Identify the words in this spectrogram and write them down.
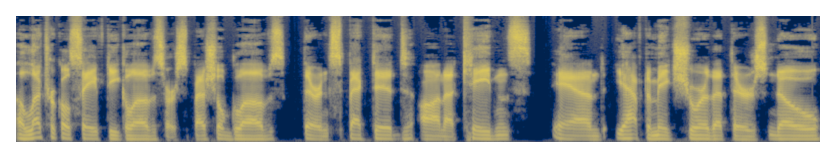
Electrical safety gloves are special gloves. They're inspected on a cadence and you have to make sure that there's no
